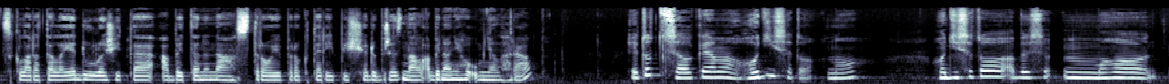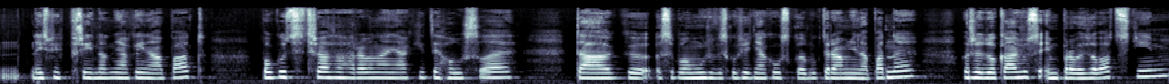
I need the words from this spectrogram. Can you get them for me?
skladatele je důležité, aby ten nástroj, pro který píše, dobře znal, aby na něho uměl hrát? Je to celkem, hodí se to, no. Hodí se to, aby se mohl nejspíš přijít na nějaký nápad. Pokud si třeba zahraju na nějaký ty housle, tak si pomůžu vyzkoušet nějakou skladbu, která mě napadne, protože dokážu si improvizovat s tím,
